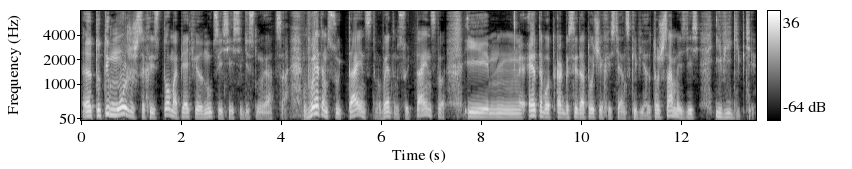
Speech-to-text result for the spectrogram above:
то ты можешь со Христом опять вернуться и сесть одесную Отца. В этом суть таинства, в этом суть таинства, и это вот как бы средоточие христианской веры. То же самое здесь и в Египте.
